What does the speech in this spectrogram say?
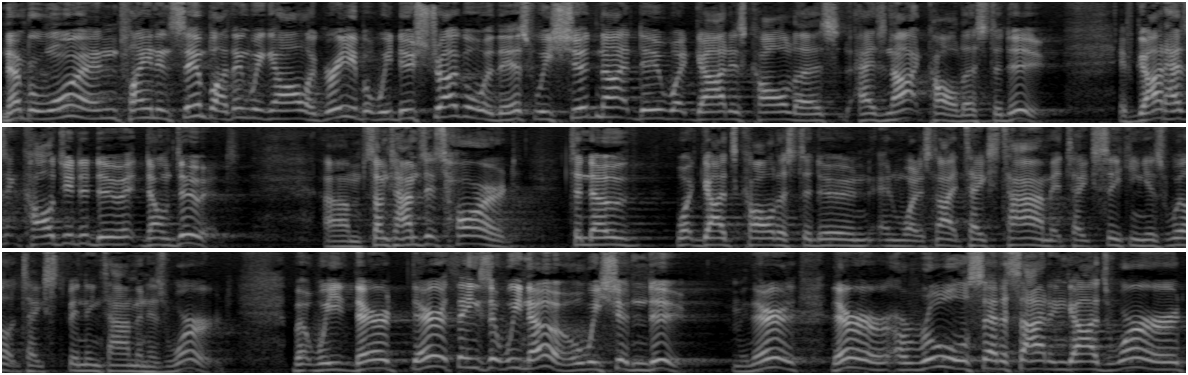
Number one, plain and simple, I think we can all agree, but we do struggle with this. We should not do what God has called us, has not called us to do. If God hasn't called you to do it, don't do it. Um, sometimes it's hard to know what God's called us to do and, and what it's not. It takes time, it takes seeking His will, it takes spending time in His Word. But we, there, there are things that we know we shouldn't do. I mean, there, there are rules set aside in God's Word,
